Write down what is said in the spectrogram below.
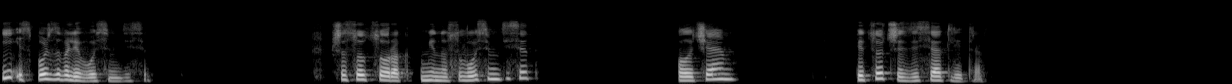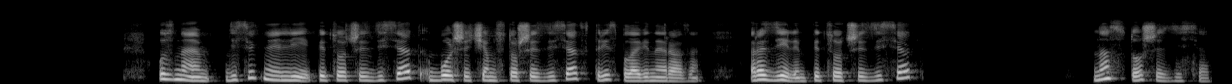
и использовали 80. 640 минус 80 получаем 560 литров. Узнаем, действительно ли 560 больше, чем 160 в 3,5 раза. Разделим 560 на 160.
